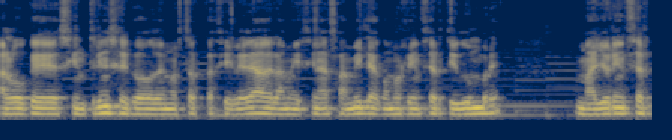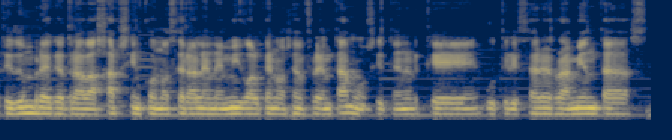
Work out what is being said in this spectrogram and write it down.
algo que es intrínseco de nuestra especialidad de la medicina de familia, como es la incertidumbre. Mayor incertidumbre que trabajar sin conocer al enemigo al que nos enfrentamos y tener que utilizar herramientas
